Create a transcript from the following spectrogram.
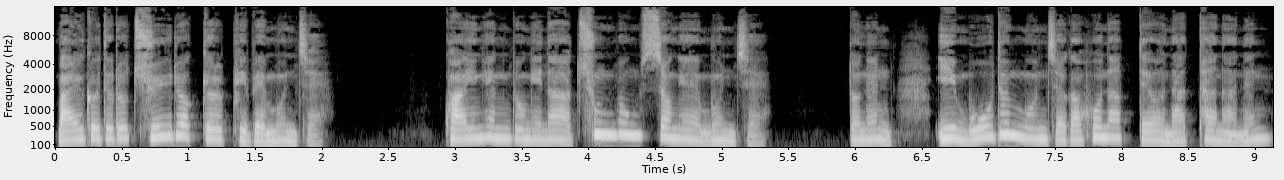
말 그대로 주의력 결핍의 문제, 과잉 행동이나 충동성의 문제, 또는 이 모든 문제가 혼합되어 나타나는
